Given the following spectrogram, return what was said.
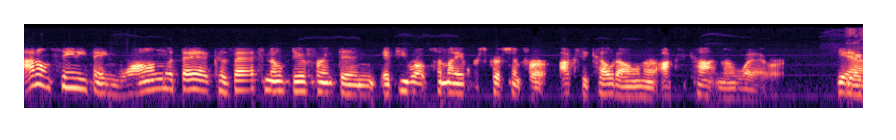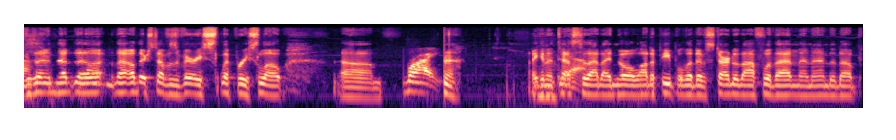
I don't see anything wrong with that because that's no different than if you wrote somebody a prescription for oxycodone or oxycontin or whatever. Yeah, Yeah, because that, that, that other stuff is a very slippery slope. Um, right. I can attest to that. I know a lot of people that have started off with that and then ended up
